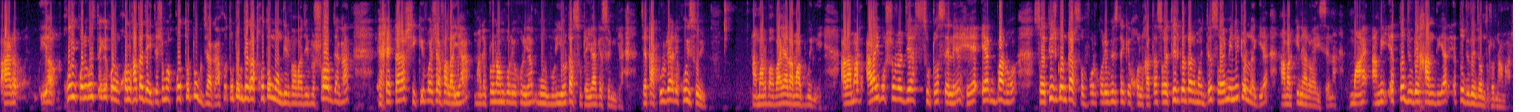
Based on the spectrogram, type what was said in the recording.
আর ইয়া কই কলেজ থেকে কল- কলকাতা যাইতে সময় কতটুক জায়গা কতটুক জায়গা কত মন্দির পাওয়া যাবে সব জায়গা এক একটা সিকি পয়সা ফেলাইয়া মানে প্রণাম করে করিয়া ইয়েটা ছুটাইয়া গেছেন গিয়া। যে ঠাকুরের কইসই আমার বাবাই আর আমার বইনে। আর আমার আড়াই বছরের যে ছোটো ছেলে হে একবারও ছয়ত্রিশ ঘণ্টার সফর করিমগঞ্জ থেকে কলকাতা। ছয়ত্রিশ ঘণ্টার মধ্যে ছয় মিনিটও লাগিয়া আমার কিনারও আইছে না। মা, আমি এত জুড়ে খান দিয়ার এত জুড়ে যন্ত্রণা আমার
